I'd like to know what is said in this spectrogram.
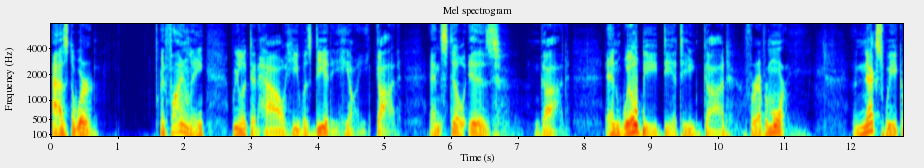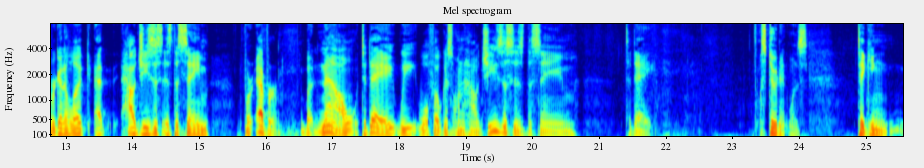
as the Word. And finally, we looked at how he was deity, he, God, and still is God and will be deity, God, forevermore. Next week, we're going to look at how Jesus is the same forever. But now, today, we will focus on how Jesus is the same today. A student was taking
